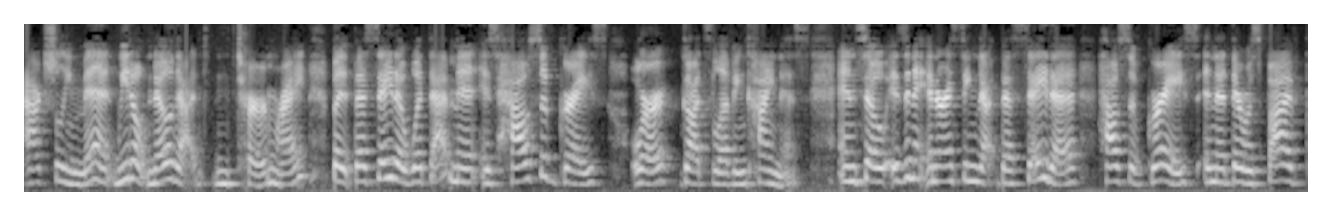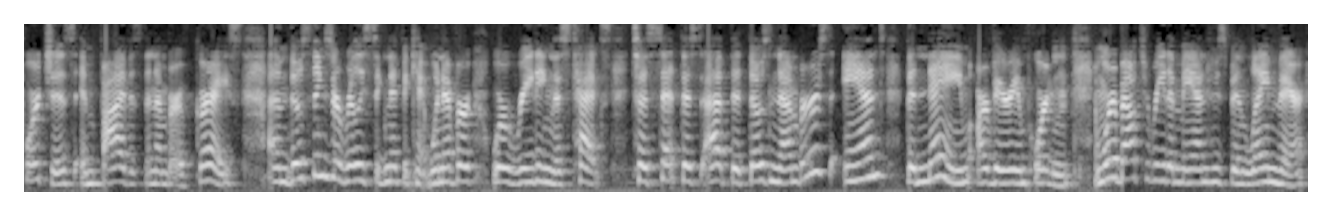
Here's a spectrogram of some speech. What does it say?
actually meant, we don't know that term, right? But Bethsaida, what that meant is house of grace or God's loving kindness. And so isn't it interesting that Bethsaida, house of grace, and that there was five porches and five is the number of grace. Um, those things are really significant whenever we're reading this text to set this up that those numbers and the name are very important And we're about to read a man who's been lame there.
